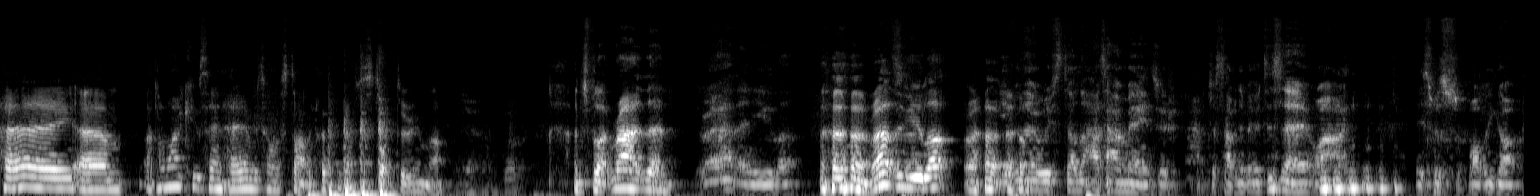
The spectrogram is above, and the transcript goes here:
Hey, um, I don't know why I keep saying hey every time I start a clip. I'm going to have to stop doing that. And just be like, right then, right then, you lot. right then, you lot. Even though we've still not had our mains, we're just having a bit of dessert wine. this was what we got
